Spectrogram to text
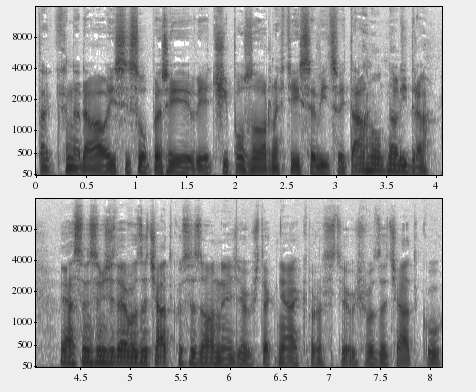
tak nedávají si soupeři větší pozor, nechtějí se víc vytáhnout na lídra? Já si myslím, že to je od začátku sezóny, že už tak nějak prostě už od začátku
